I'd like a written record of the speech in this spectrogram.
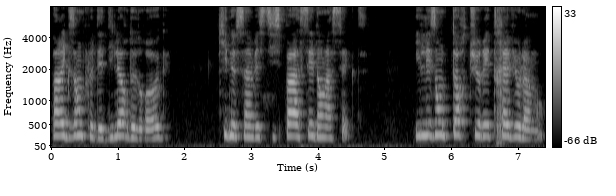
par exemple des dealers de drogue, qui ne s'investissent pas assez dans la secte. Ils les ont torturés très violemment.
